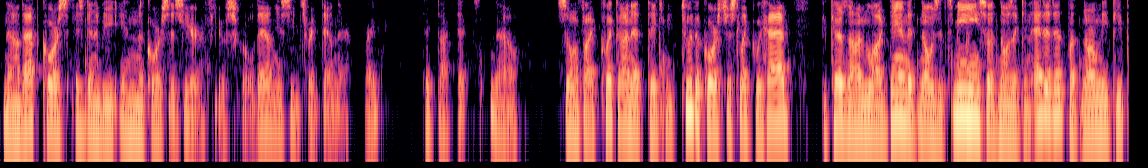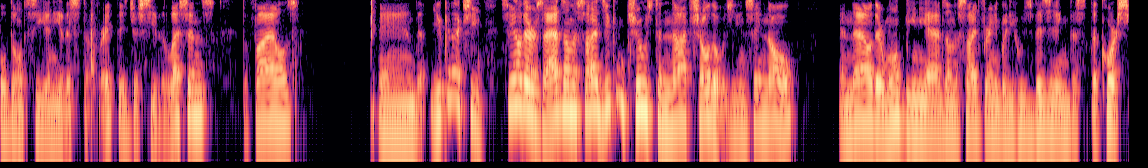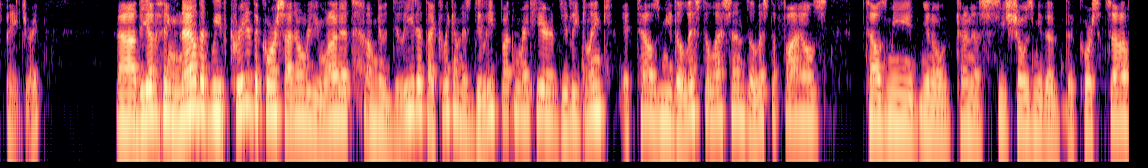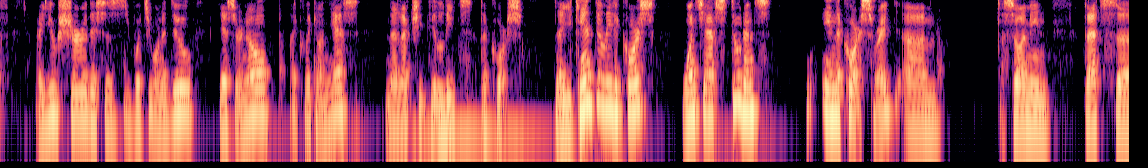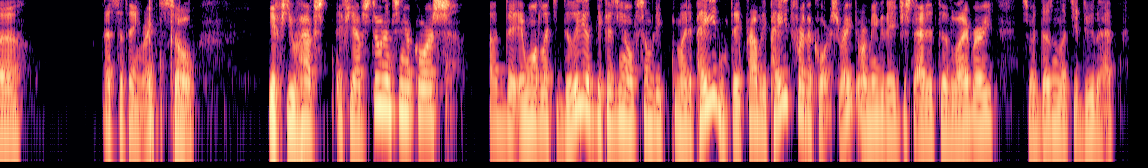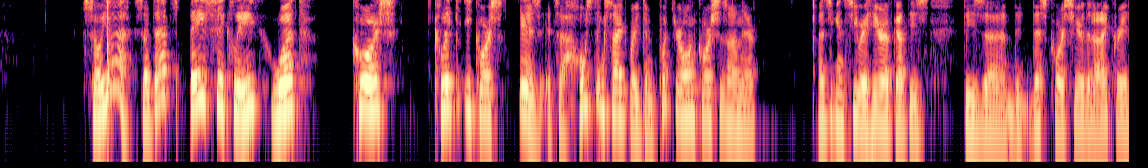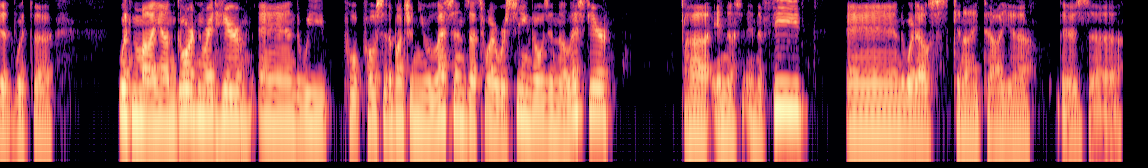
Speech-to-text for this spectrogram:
now that course is going to be in the courses here. If you scroll down you see it's right down there right? Tick TikTok tick now. So if I click on it, it takes me to the course just like we had because I'm logged in it knows it's me so it knows I can edit it but normally people don't see any of this stuff right? They just see the lessons the files and you can actually see how there's ads on the sides? You can choose to not show those. You can say no and now there won't be any ads on the side for anybody who's visiting this the course page right? Uh, the other thing now that we've created the course I don't really want it. I'm going to delete it. I click on this delete button right here delete link. It tells me the list of lessons the list of files tells me you know kind of see shows me the the course itself. Are you sure this is what you want to do? Yes or no? I click on yes and that actually deletes the course. Now you can't delete a course once you have students in the course right? Um so I mean that's uh that's the thing right? So if you have if you have students in your course uh, it won't let you delete it because you know somebody might have paid they probably paid for the course right? Or maybe they just added it to the library so it doesn't let you do that. So yeah so that's basically what course click ecourse is. It's a hosting site where you can put your own courses on there. As you can see right here I've got these these uh this course here that I created with uh with Maayan Gordon right here and we po posted a bunch of new lessons. That's why we're seeing those in the list here uh in the in the feed. And what else can I tell you there's uh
